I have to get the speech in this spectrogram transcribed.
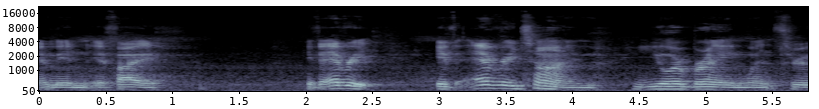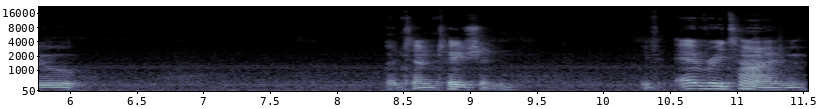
I mean, if I, if every, if every time your brain went through a temptation, if every time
